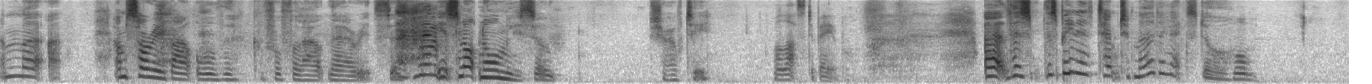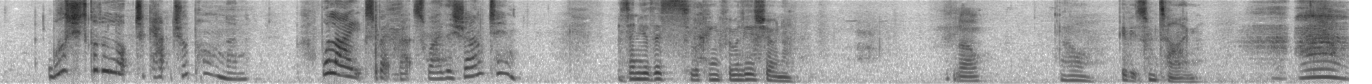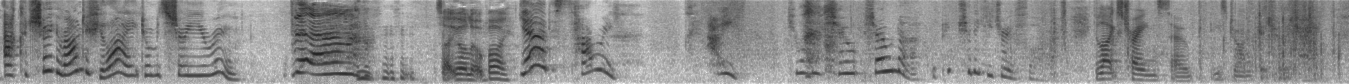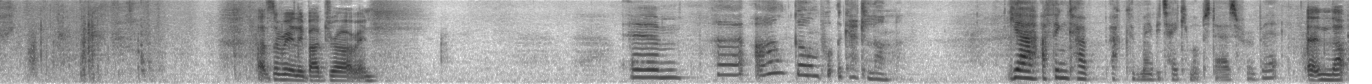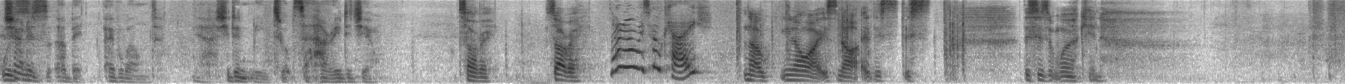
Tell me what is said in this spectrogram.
I'm, uh, I- I'm sorry about all the kerfuffle out there. It's, uh, it's not normally so shouty. Well, that's debatable. Uh, there's, there's been an attempted murder next door. Mum. Well, she's got a lot to catch up on, then. well, I expect that's why they're shouting. Is any of this looking familiar, Shona? No. Oh, give it some time. I could show you around if you like. Do you want me to show you your room? Is that your little boy? Yeah, this is Harry. Harry, do you want to show Shona the picture that you drew for? He likes trains, so he's drawn a picture of a train. That's a really bad drawing. Um, Uh, I'll go and put the kettle on. yeah, I think I, I could maybe take him upstairs for a bit. And that was. Shona's a bit overwhelmed. Yeah, she didn't mean to upset Harry, did you? Sorry. Sorry. No, no, it's okay. No, you know what? It's not. This, this, this isn't working.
